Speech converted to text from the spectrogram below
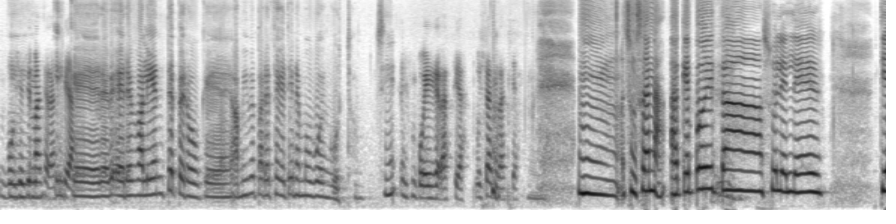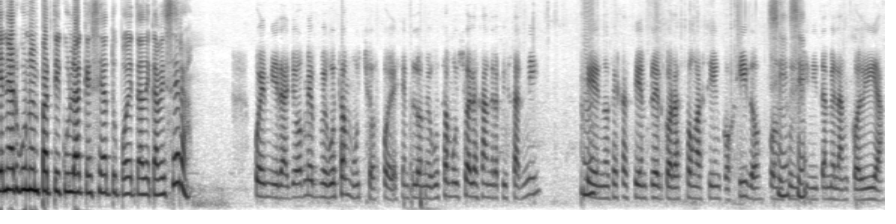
Muchísimas Y- gracias. Y que eres, eres valiente, pero que a mí me parece que tienes muy buen gusto. Sí. Pues gracias, muchas gracias. Mm, Susana, ¿a qué poeta sueles leer? ¿Tiene alguno en particular que sea tu poeta de cabecera? Pues mira, yo me, me gustan muchos. Por ejemplo, me gusta mucho Alejandra Pizarní, que nos deja siempre el corazón así encogido, con Sí, su sí. infinita melancolía.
